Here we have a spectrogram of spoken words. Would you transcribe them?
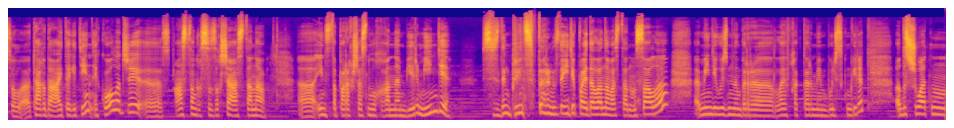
сол ы, тағы да айта кетейін. Экологи ы, астыңғы сызықша астана ы, инста парақшасын оқығаннан бері мен де сіздің принциптарыңызды үйде пайдалана бастадым. Мысалы мен де өзімнің бір лайфхактарыммен бөліскім келеді. Ыдыс жуатын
